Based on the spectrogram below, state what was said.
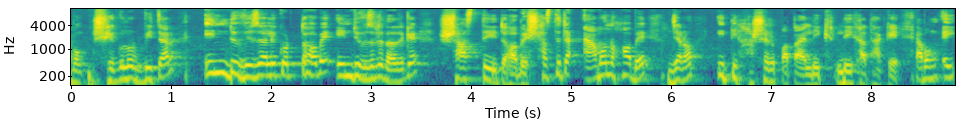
এবং সেগুলোর বিচার ইন্ডিভিজুয়ালি করতে হবে ইন্ডিভিজুয়ালি তাদেরকে শাস্তি দিতে হবে। শাস্তিটা এমন হবে যেন ইতিহাসের পাতায় লিখ, লেখা থাকে এবং এই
